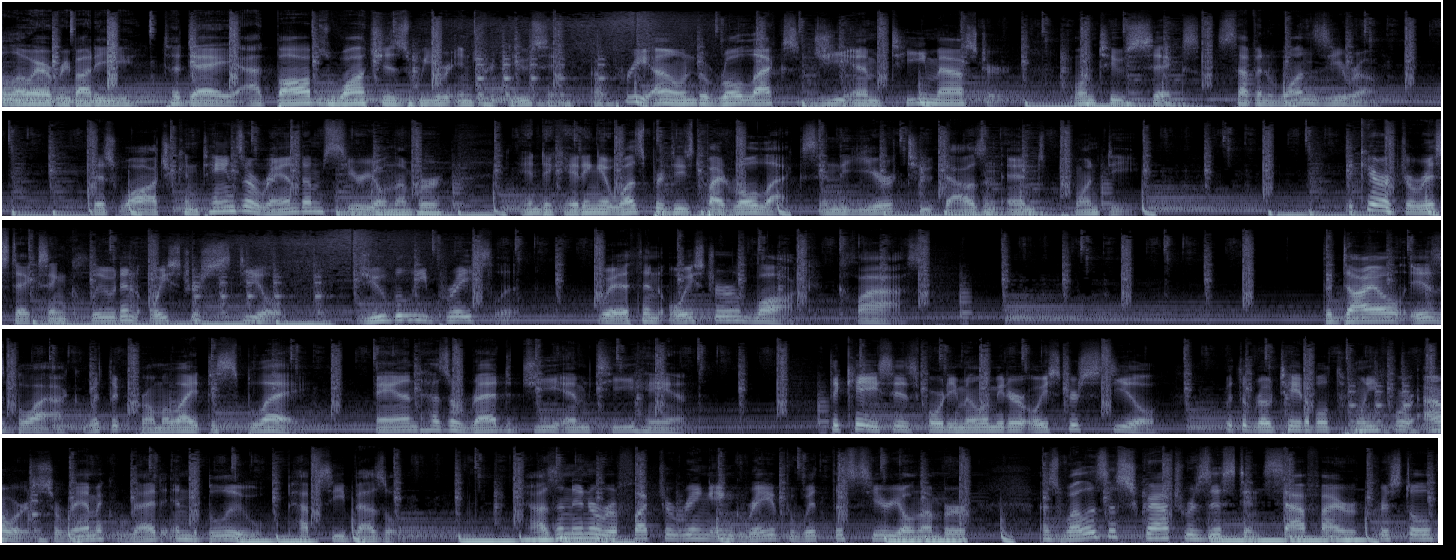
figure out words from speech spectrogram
Hello, everybody. Today at Bob's Watches, we are introducing a pre owned Rolex GMT Master 126710. This watch contains a random serial number indicating it was produced by Rolex in the year 2020. The characteristics include an oyster steel Jubilee bracelet with an oyster lock clasp. The dial is black with the Chromalight display and has a red GMT hand. The case is 40mm oyster steel with a rotatable 24 hour ceramic red and blue Pepsi bezel. Has an inner reflector ring engraved with the serial number, as well as a scratch resistant sapphire crystal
